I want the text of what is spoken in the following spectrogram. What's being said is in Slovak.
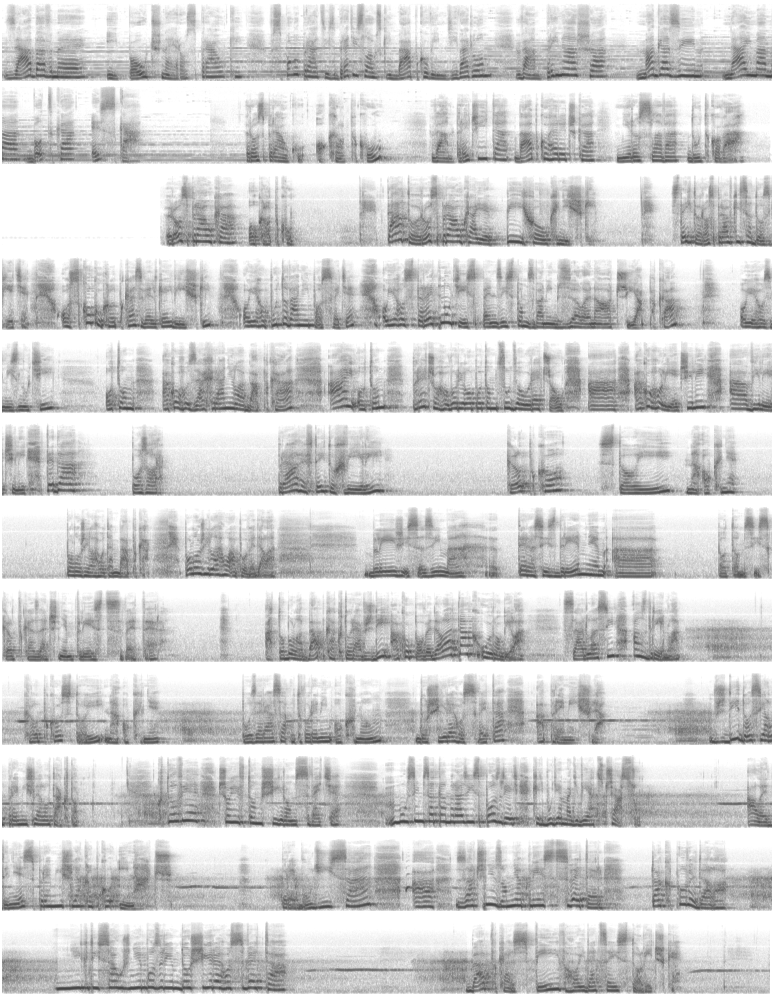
Zábavné i poučné rozprávky v spolupráci s Bratislavským bábkovým divadlom vám prináša magazín najmama.sk Rozprávku o klpku vám prečíta bábkoherečka Miroslava Dudková. Rozprávka o klpku Táto rozprávka je pýchou knižky. Z tejto rozprávky sa dozviete o skoku chlpka z veľkej výšky, o jeho putovaní po svete, o jeho stretnutí s penzistom zvaným Zelená čiapka, o jeho zmiznutí, o tom, ako ho zachránila babka, aj o tom, prečo hovorilo potom cudzou rečou a ako ho liečili a vyliečili. Teda, pozor, práve v tejto chvíli klpko stojí na okne. Položila ho tam babka. Položila ho a povedala. Blíži sa zima, teraz si zdriemnem a potom si z klpka začnem pliesť sveter. A to bola babka, ktorá vždy, ako povedala, tak urobila. Sadla si a zdriemla. Klpko stojí na okne. Pozerá sa otvoreným oknom do šíreho sveta a premýšľa. Vždy dosiaľ premýšľalo takto – kto vie, čo je v tom šírom svete? Musím sa tam raz ísť pozrieť, keď budem mať viac času. Ale dnes premýšľa klopko ináč. Prebudí sa a začne zo mňa pliesť sveter. Tak povedala. Nikdy sa už nepozriem do šíreho sveta. Babka spí v hojdacej stoličke.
